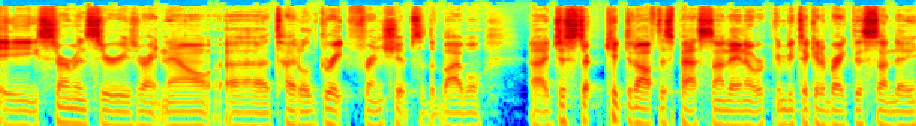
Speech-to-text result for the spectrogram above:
a sermon series right now uh, titled "Great Friendships of the Bible." I just start, kicked it off this past Sunday. I know we're going to be taking a break this Sunday,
